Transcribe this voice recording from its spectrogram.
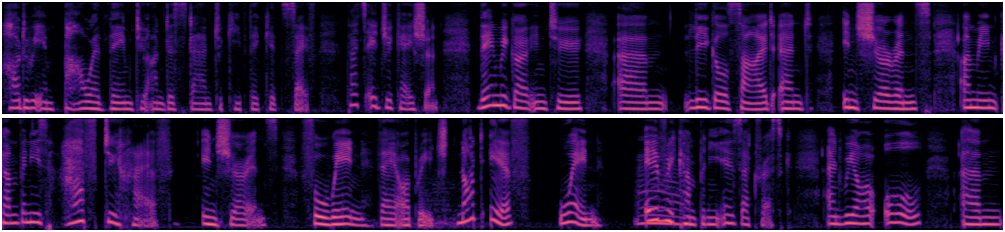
how do we empower them to understand to keep their kids safe? That's education. Then we go into um, legal side and insurance. I mean, companies have to have insurance for when they are breached, not if, when. Mm. Every company is at risk, and we are all um,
